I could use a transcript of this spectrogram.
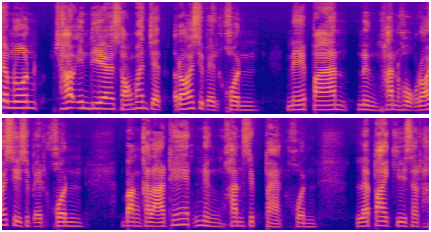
จำนวนชาวอินเดีย 2,711 คน เนปาล 1,641 คน บังคลาเทศ 1,018 คน และปากีสถ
